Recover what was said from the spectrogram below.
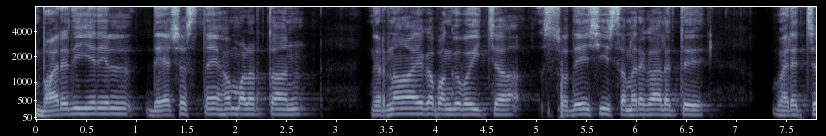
ഭാരതീയരിൽ ദേശസ്നേഹം വളർത്താൻ നിർണായക പങ്ക് വഹിച്ച സ്വദേശി സമരകാലത്ത് വരച്ച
